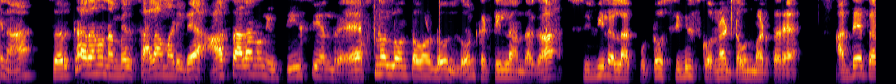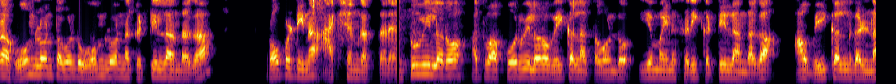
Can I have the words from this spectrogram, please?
ದಿನ ಸರ್ಕಾರನು ನಮ್ಮ ಮೇಲೆ ಸಾಲ ಮಾಡಿದೆ. ಆ ಸಾಲನು ನೀವು ತೀರ್ಸಿ ಅಂದ್ರೆ ಪರ್ಸನಲ್ ಲೋನ್ ತಗೊಂಡು ಲೋನ್ ಕಟ್ಟಿಲ್ಲ ಅಂದಾಗ ಸಿವಿಲ್ ಅಲ್ಲಿ ಹಾಕ್ಬಿಟ್ಟು ಸಿಬಿಲ್ ಸ್ಕೋರ್ನ ಡೌನ್ ಮಾಡ್ತಾರೆ. ಅದೇ ತರ ಹೋಮ್ ಲೋನ್ ತಗೊಂಡು ಹೋಮ್ ಲೋನ್ನ ಕಟ್ಟಿಲ್ಲ ಅಂದಾಗ ಪ್ರಾಪರ್ಟಿನ ಆಕ್ಷನ್ಗೆ ಹಾಕ್ತಾರೆ. ಟೂ ವೀಲರೋ ಅಥವಾ ಫೋರ್ ವೀಲರೋ ವೆಹಿಕಲ್ನ ತಗೊಂಡು ಇ ಎಂ ಐನ ಸರಿ ಕಟ್ಟಿಲ್ಲ ಅಂದಾಗ ಆ ವೆಹಿಕಲ್ಗಳನ್ನ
